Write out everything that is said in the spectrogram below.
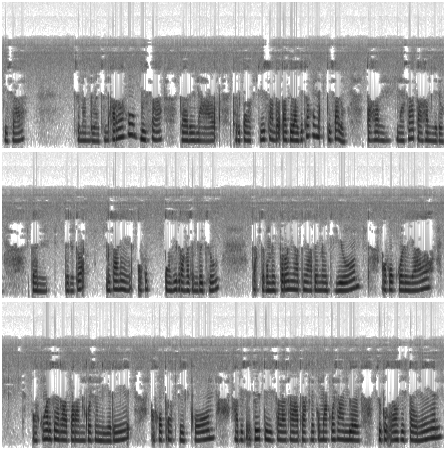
bisa. Cuman dua jam. Karena aku bisa dari mal dari pagi sampai pagi lagi tuh aku bisa loh tahan masa tahan gitu. Dan itu tuh misalnya aku pagi berangkat jam tujuh praktikum mikro nyiapin nyiapin medium aku kuliah aku ngerjain laporanku sendiri aku praktikum habis itu di sela-sela praktikum aku sambil juga ngasistenin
